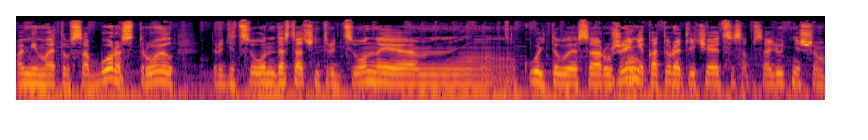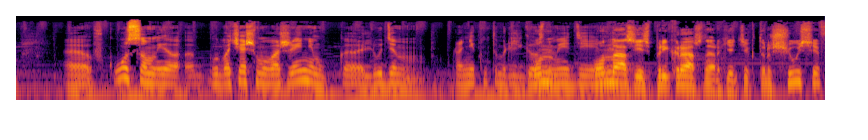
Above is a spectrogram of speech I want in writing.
помимо этого собора, строил традиционные, достаточно традиционные культовые сооружения, которые отличаются с абсолютнейшим э, вкусом и э, глубочайшим уважением к людям, проникнутым религиозными Он, идеями. У нас есть прекрасный архитектор Щусев,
